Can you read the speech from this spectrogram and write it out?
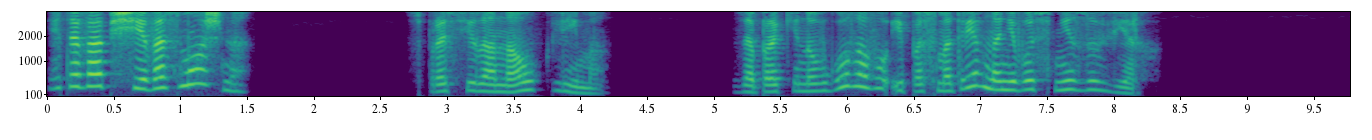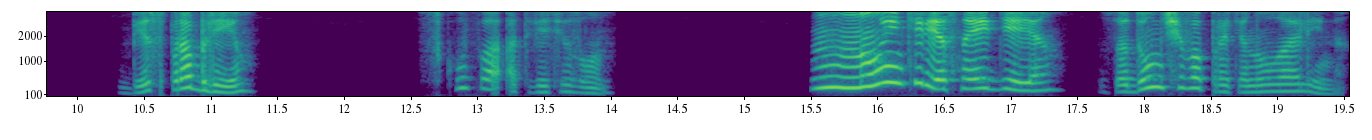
Это вообще возможно? Спросила она у Клима, запрокинув голову и посмотрев на него снизу вверх. Без проблем, скупо ответил он. Ну, интересная идея, задумчиво протянула Алина.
